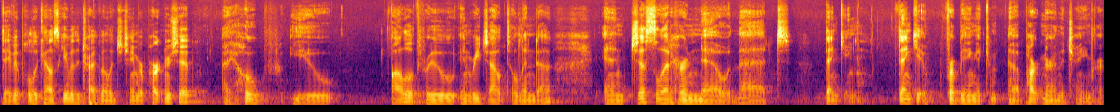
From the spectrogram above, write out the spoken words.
David Polakowski with the Tri Village Chamber Partnership. I hope you follow through and reach out to Linda and just let her know that thank you. Thank you for being a, a partner in the chamber.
